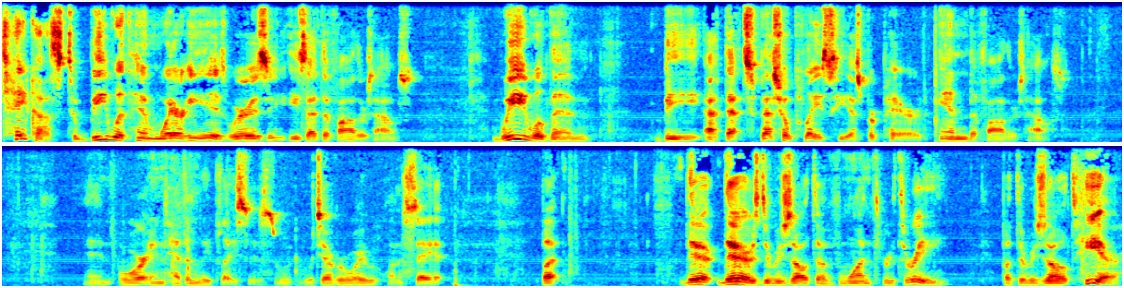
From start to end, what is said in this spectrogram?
take us to be with him where he is. Where is he? He's at the Father's house. We will then be at that special place he has prepared in the Father's house and or in heavenly places, whichever way we want to say it. But there, there is the result of one through three, but the result here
